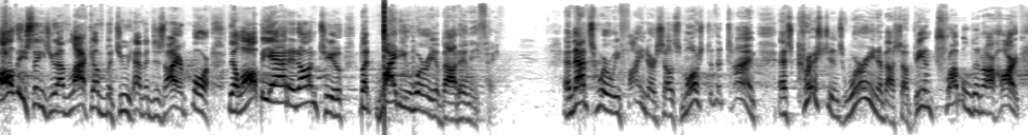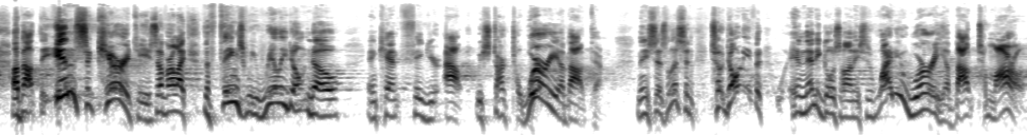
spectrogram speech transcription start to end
all these things you have lack of, but you have a desire for? They'll all be added onto you, but why do you worry about anything? And that's where we find ourselves most of the time as Christians worrying about stuff, being troubled in our heart about the insecurities of our life, the things we really don't know and can't figure out. We start to worry about them. And then he says, Listen, don't even, and then he goes on, he says, Why do you worry about tomorrow?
